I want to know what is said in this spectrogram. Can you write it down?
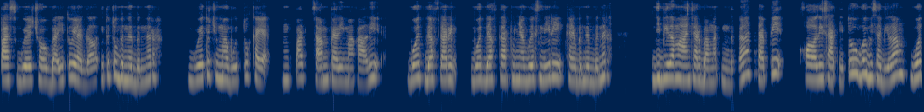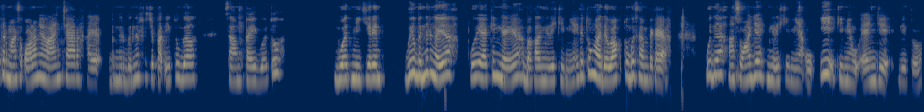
pas gue coba itu ya gal itu tuh bener-bener gue tuh cuma butuh kayak 4 sampai lima kali buat daftarin buat daftar punya gue sendiri. Kayak bener-bener dibilang lancar banget enggak tapi kalau di saat itu gue bisa bilang gue termasuk orang yang lancar. Kayak bener-bener secepat itu gal. Sampai gue tuh buat mikirin gue bener nggak ya? Gue yakin nggak ya bakal milih kimia? Itu tuh nggak ada waktu gue sampai kayak udah langsung aja milih kimia UI kimia UNJ gitu.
